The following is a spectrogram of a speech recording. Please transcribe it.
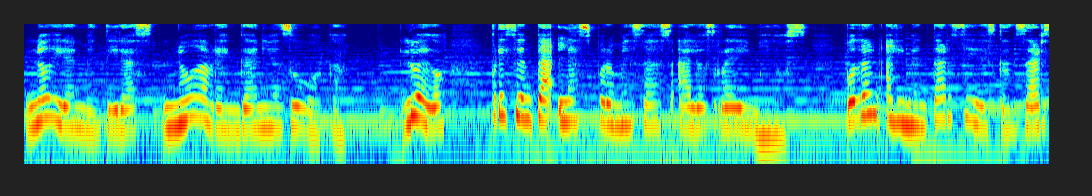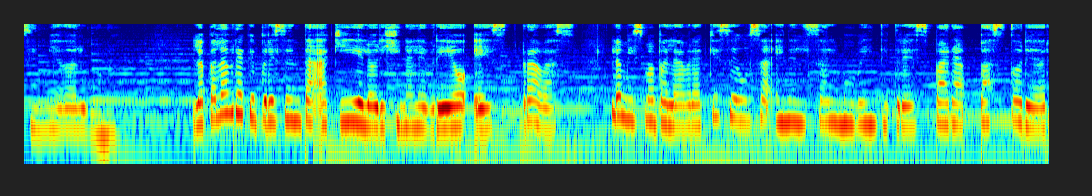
no dirán mentiras, no habrá engaño en su boca. Luego, presenta las promesas a los redimidos. Podrán alimentarse y descansar sin miedo alguno. La palabra que presenta aquí el original hebreo es rabas, la misma palabra que se usa en el Salmo 23 para pastorear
